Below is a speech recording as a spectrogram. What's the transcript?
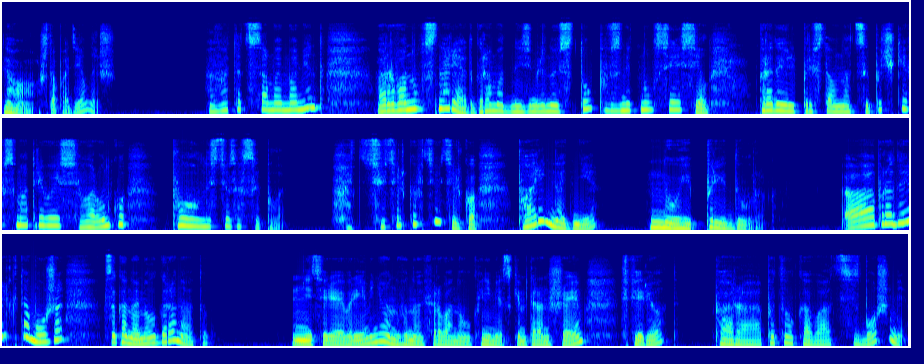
но что поделаешь. В этот самый момент рванул снаряд. Громадный земляной столб взметнулся и осел. Продель привстал на цыпочки, всматриваясь в воронку, полностью засыпало. Тютелька в тютельку, парень на дне. Ну и придурок. А Продель, к тому же, сэкономил гранату. Не теряя времени, он вновь рванул к немецким траншеям. Вперед, пора потолковаться с бошами,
